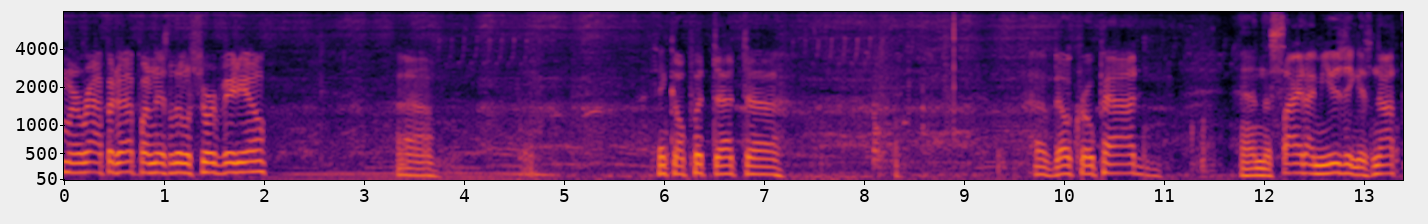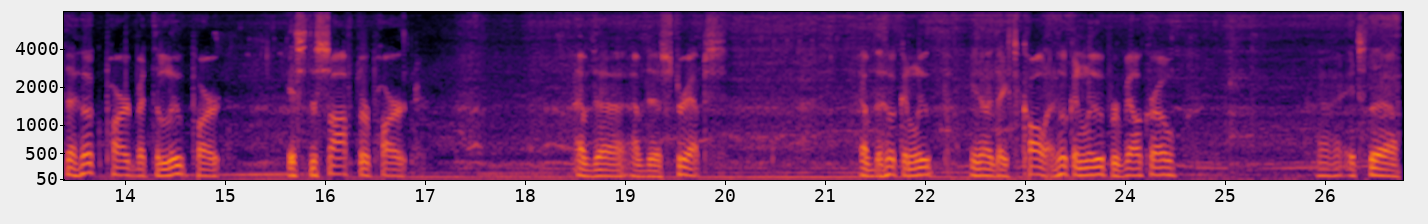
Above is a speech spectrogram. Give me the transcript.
I'm going to wrap it up on this little short video. Uh, I think I'll put that uh, uh, Velcro pad and the side I'm using is not the hook part but the loop part. It's the softer part of the of the strips of the hook and loop. You know, they call it hook and loop or Velcro. Uh, it's the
